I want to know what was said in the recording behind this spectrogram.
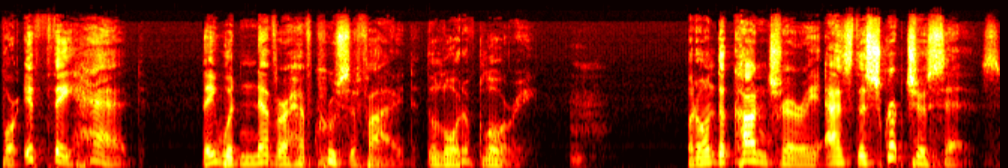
for if they had, they would never have crucified the Lord of glory. But on the contrary, as the scripture says,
